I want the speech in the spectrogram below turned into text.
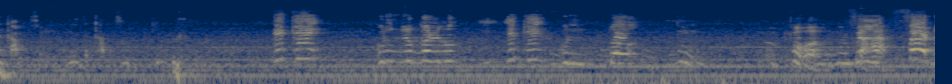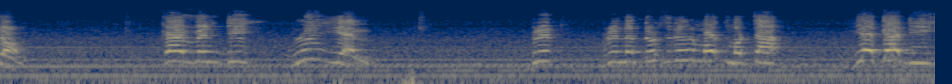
the captain. He's the captain. Iki gundugu iki gundo Ferdon. Kevin D. Luyen. Brit Brinadosrin Mota. Yegadi.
